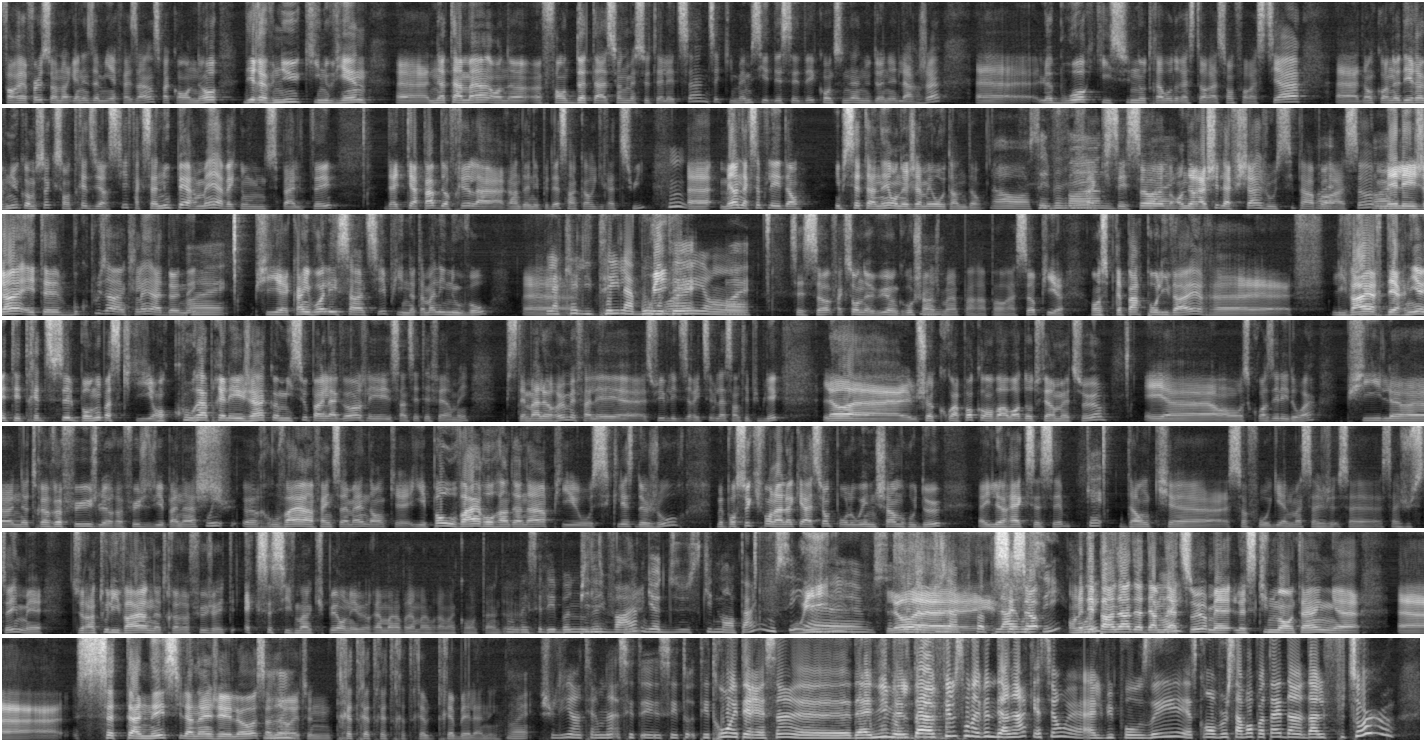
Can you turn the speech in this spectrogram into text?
First, c'est un organisme de bienfaisance. Fait qu'on a des revenus qui nous viennent, euh, notamment, on a un fonds de dotation de M. Telletson, qui, même s'il est décédé, continue à nous donner de l'argent. Euh, le bois qui est issu de nos travaux de restauration forestière. Euh, donc, on a des revenus comme ça qui sont très diversifiés. Fait que ça nous permet, avec nos municipalités, d'être capable d'offrir la randonnée pédestre encore gratuit. Hmm. Mais on accepte les dons. Et puis cette année, on n'a jamais autant de dons. Oh, c'est vrai. c'est ça. Ouais. On a racheté de l'affichage aussi par rapport Ouais. à ça. Ouais. Mais les gens étaient beaucoup plus enclins à donner. Ouais. Puis euh, quand ils voient les sentiers, puis notamment les nouveaux. euh, La qualité, la beauté. Ouais, on- ouais. C'est ça. Fait que ça, on a vu un gros changement par rapport à ça. Puis euh, on se prépare pour l'hiver. Euh, l'hiver dernier a été très difficile pour nous parce qu'on courait après les gens. Comme ici au Parc la Gorge, les sentiers étaient fermés. Puis c'était malheureux, mais il fallait euh, suivre les directives de la santé publique. Là, je ne crois pas qu'on va avoir d'autres fermetures. Et on va se croiser les doigts. Puis le- notre refuge, le refuge du Vieux-Panache, Oui. euh, rouvert en fin de semaine. Donc, euh, il n'est pas ouvert aux randonneurs puis aux cyclistes de jour. Mais pour ceux qui font la location pour louer une chambre ou deux, euh, il leur est accessible. Donc, euh, ça, il faut également s'aju- s'a- s'ajuster. Mais durant tout l'hiver, notre refuge a été excessivement occupé. On est vraiment, vraiment, vraiment content de... Ben, c'est des bonnes Puis l'hiver, Oui. il y a du ski de montagne aussi. Oui. euh, ça, Là, c'est de plus en plus populaire ça. aussi. On est Oui. dépendant de Dame Oui. Nature, mais le ski de montagne, euh, euh, cette année, si la neige est là, ça Mhm. devrait être une très, très, très, très, très, très belle année. Ouais. Julie, en terminant, t'es trop intéressant, euh, Dani, mais le temps file. Si on avait une dernière question euh, à lui poser, est-ce qu'on veut savoir peut-être dans, dans le futur,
